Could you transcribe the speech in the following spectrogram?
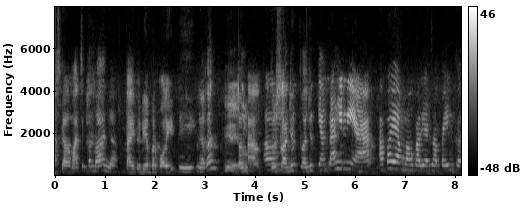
segala macam kan banyak entah itu dia berpolitik ya kan Iya. Nah, terus Um, lanjut lanjut Yang terakhir nih ya, apa yang mau kalian sampaikan ke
